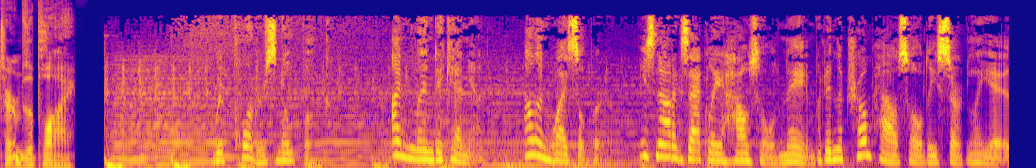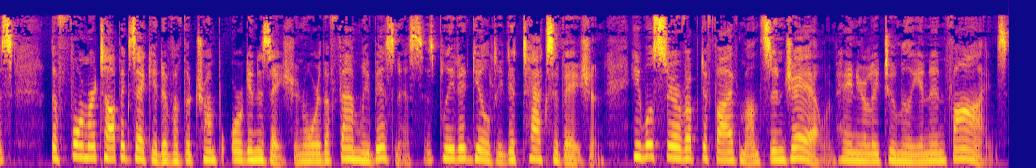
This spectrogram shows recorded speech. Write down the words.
Terms apply. Reporter's Notebook. I'm Linda Kenyon. Allen Weisselberg. He's not exactly a household name, but in the Trump household he certainly is. The former top executive of the Trump Organization, or the family business, has pleaded guilty to tax evasion. He will serve up to five months in jail and pay nearly two million in fines.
